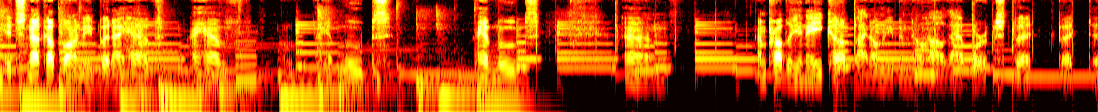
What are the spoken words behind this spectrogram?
it snuck up on me. But I have I have I have moobs. I have moobs. I'm probably an A cup. I don't even know how that works, but but uh,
